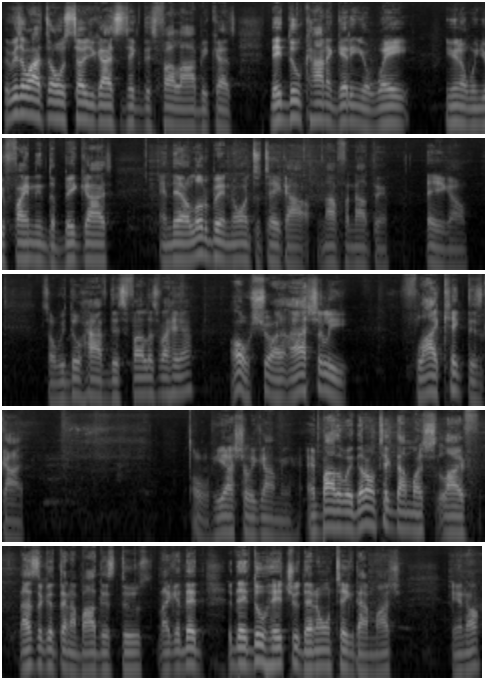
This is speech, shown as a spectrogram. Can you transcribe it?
The reason why I always tell you guys to take this fella out because they do kind of get in your way, you know, when you're fighting the big guys. And they're a little bit annoying to take out. Not for nothing. There you go. So we do have this fellas right here. Oh, sure. I actually fly kicked this guy. Oh, he actually got me. And by the way, they don't take that much life. That's the good thing about this dudes. Like, if they, if they do hit you, they don't take that much. You know?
